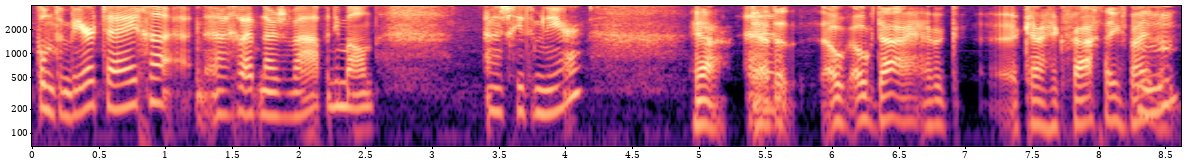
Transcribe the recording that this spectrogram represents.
Komt hem weer tegen. En hij grijpt naar zijn wapen, die man. En hij schiet hem neer. Ja, uh, ja dat, ook, ook daar heb ik, uh, krijg ik vraagtekens bij. Mm -hmm.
